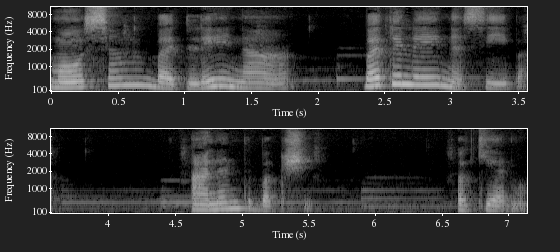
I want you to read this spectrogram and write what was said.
મોસમ બદલે ના, બદલે નસીબા આનંદ બક્ષી. અગિયારમો.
